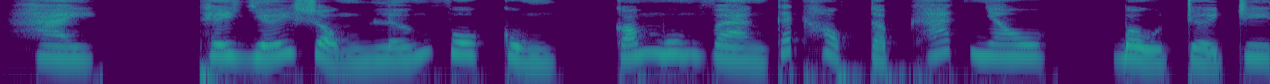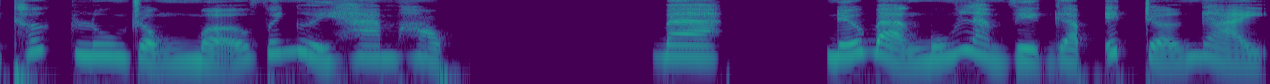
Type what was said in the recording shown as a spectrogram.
2. Thế giới rộng lớn vô cùng, có muôn vàng cách học tập khác nhau, bầu trời tri thức luôn rộng mở với người ham học. 3. Nếu bạn muốn làm việc gặp ít trở ngại,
